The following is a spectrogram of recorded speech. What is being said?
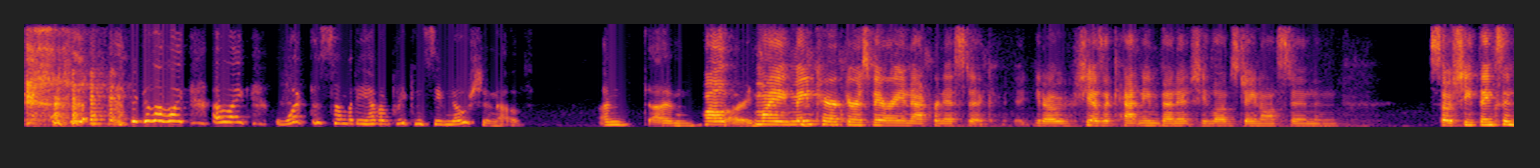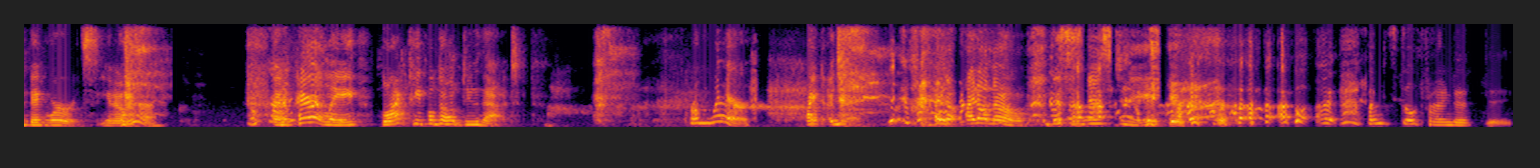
because I'm like, I'm like, what does somebody have a preconceived notion of? I'm, I'm well, sorry. my main character is very anachronistic you know, she has a cat named Bennett. She loves Jane Austen. And so she thinks in big words, you know? Yeah. Okay. and apparently, Black people don't do that. From where? I, I, don't, I, don't, know. This is news to me. I, am still trying to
